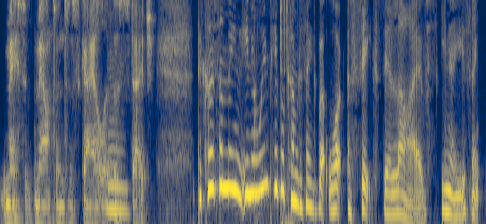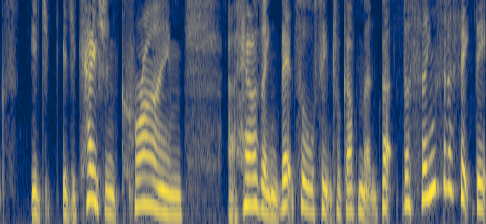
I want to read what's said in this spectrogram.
massive mountain to scale at mm. this stage. Because, I mean, you know, when people come to think about what affects their lives, you know, you think edu- education, crime, uh, housing, that's all central government. But the things that affect their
